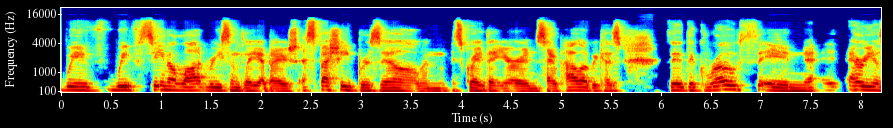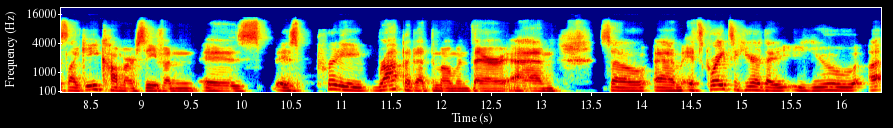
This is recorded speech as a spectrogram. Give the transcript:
we've we've seen a lot recently about especially Brazil and it's great that you're in Sao Paulo because the the growth in areas like e-commerce even is is pretty rapid at the moment there. Um so um it's great to hear that you uh,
